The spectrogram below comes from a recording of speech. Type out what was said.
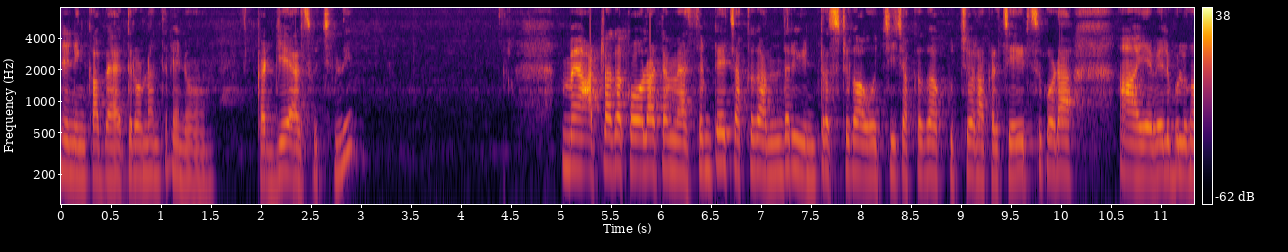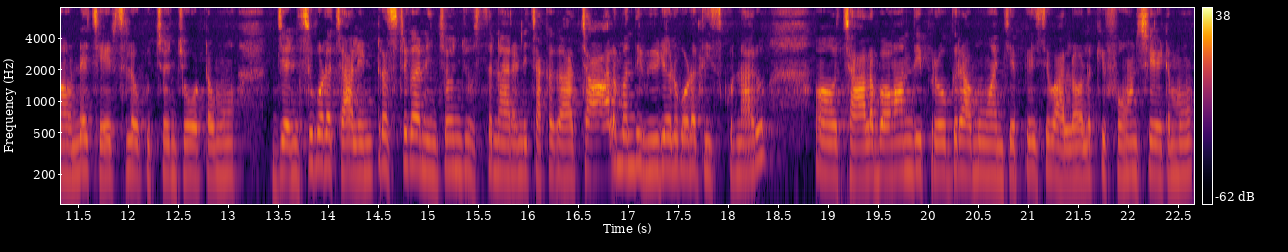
నేను ఇంకా బ్యాక్గ్రౌండ్ అంతా నేను కట్ చేయాల్సి వచ్చింది. మేము అట్లాగా కోలాటం వేస్తుంటే చక్కగా అందరూ ఇంట్రెస్ట్గా వచ్చి చక్కగా కూర్చొని అక్కడ చైర్స్ కూడా అవైలబుల్గా ఉన్నాయి. చైర్స్లో కూర్చొని చూడటము. జెంట్స్ కూడా చాలా ఇంట్రెస్ట్గా నించొని చూస్తున్నారండి. చక్కగా చాలామంది వీడియోలు కూడా తీసుకున్నారు. చాలా బాగుంది ప్రోగ్రాము అని చెప్పేసి వాళ్ళ వాళ్ళకి ఫోన్ చేయటము.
